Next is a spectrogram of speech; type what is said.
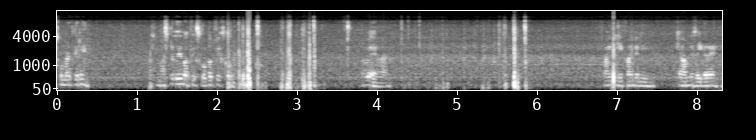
इसको मत करें मास्टर को बफेट्स को बफेट्स को अबे यार फाइनली फाइनली क्या हमने सही करा है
